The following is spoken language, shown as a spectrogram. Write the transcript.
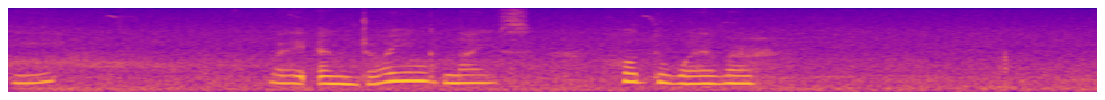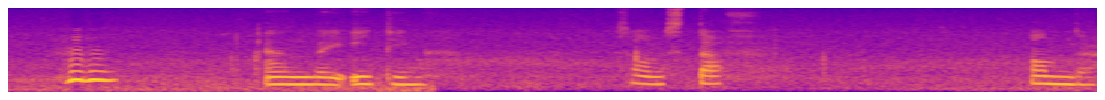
see by enjoying nice hot weather. And they eating some stuff under.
